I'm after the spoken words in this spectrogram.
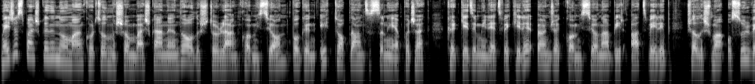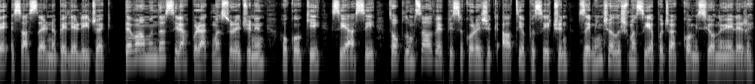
Meclis Başkanı Numan Kurtulmuş'un başkanlığında oluşturulan komisyon bugün ilk toplantısını yapacak. 47 milletvekili önce komisyona bir ad verip çalışma usul ve esaslarını belirleyecek. Devamında silah bırakma sürecinin hukuki, siyasi, toplumsal ve psikolojik altyapısı için zemin çalışması yapacak komisyon üyeleri.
